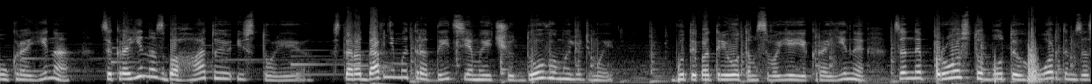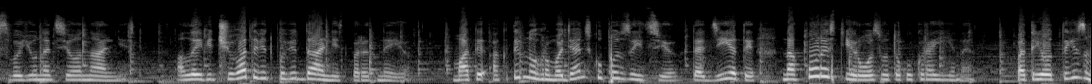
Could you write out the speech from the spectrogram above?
Україна це країна з багатою історією, стародавніми традиціями і чудовими людьми. Бути патріотом своєї країни це не просто бути гордим за свою національність, але й відчувати відповідальність перед нею, мати активну громадянську позицію та діяти на користь і розвиток України. Патріотизм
